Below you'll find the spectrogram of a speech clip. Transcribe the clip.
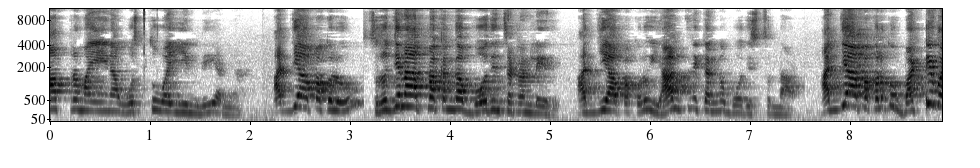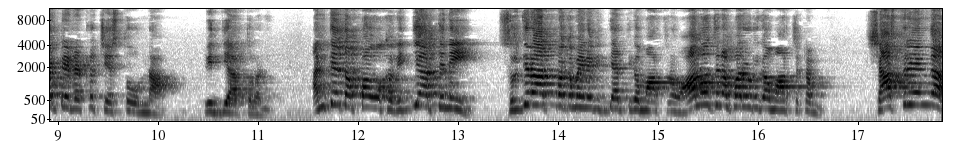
మాత్రమైన వస్తువు అయ్యింది అన్నాడు అధ్యాపకులు సృజనాత్మకంగా బోధించటం లేదు. అధ్యాపకులు యాంత్రికంగా బోధిస్తున్నారు. అధ్యాపకులకు బట్టి పట్టేటట్లు చేస్తూ ఉన్నారు విద్యార్థులని. అంతే తప్ప ఒక విద్యార్థిని సృజనాత్మకమైన విద్యార్థిగా మార్చడం ఆలోచన పరుడుగా మార్చటం శాస్త్రీయంగా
